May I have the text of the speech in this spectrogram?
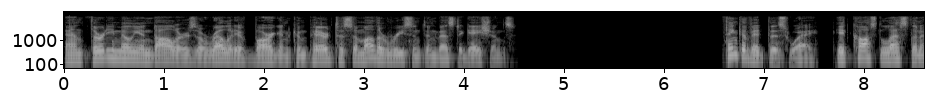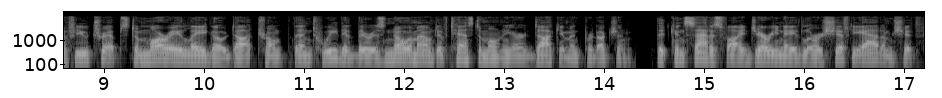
and $30 million a relative bargain compared to some other recent investigations. Think of it this way, it cost less than a few trips to Mar-a-Lago. Trump then tweeted there is no amount of testimony or document production that can satisfy Jerry Nadler or shifty Adam Schiff.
